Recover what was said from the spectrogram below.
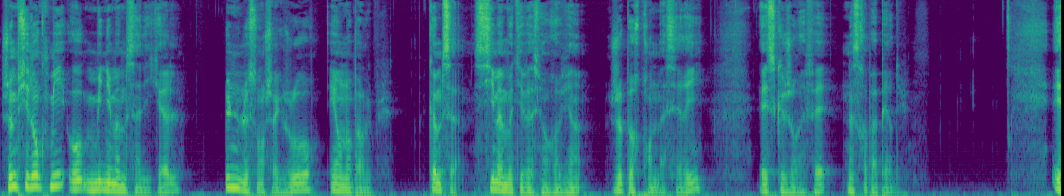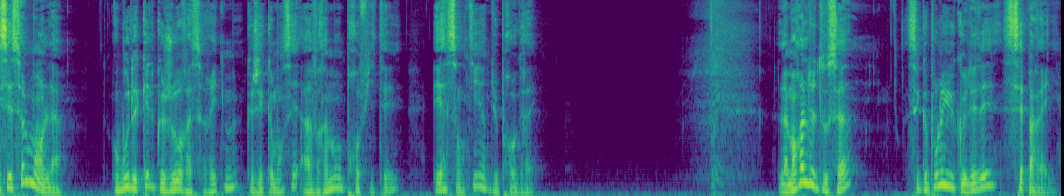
Je me suis donc mis au minimum syndical, une leçon chaque jour, et on n'en parle plus. Comme ça, si ma motivation revient, je peux reprendre ma série, et ce que j'aurai fait ne sera pas perdu. Et c'est seulement là, au bout de quelques jours à ce rythme, que j'ai commencé à vraiment profiter et à sentir du progrès. La morale de tout ça, c'est que pour le ukulélé, c'est pareil.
